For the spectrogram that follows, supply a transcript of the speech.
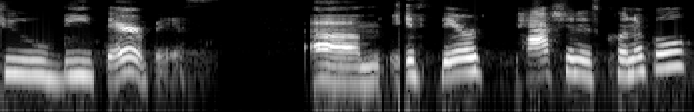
to be therapists. Um, if their passion is clinical,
